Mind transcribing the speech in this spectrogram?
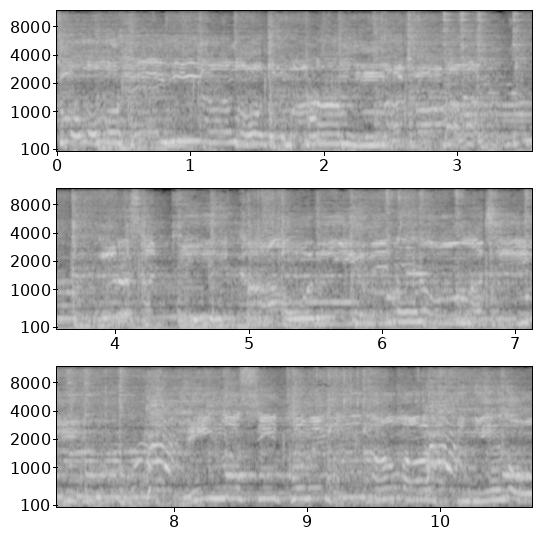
東平野のど真ん中。紫香る夢の街。東利根川ひげの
